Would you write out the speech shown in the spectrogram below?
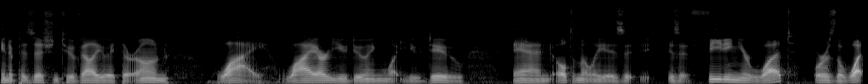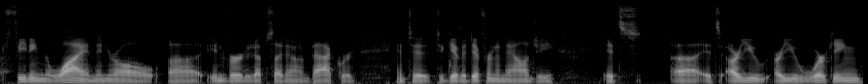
in a position to evaluate their own why why are you doing what you do and ultimately is it is it feeding your what or is the what feeding the why? And then you're all uh, inverted upside down and backward. And to, to give a different analogy it's uh, it's are you are you working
